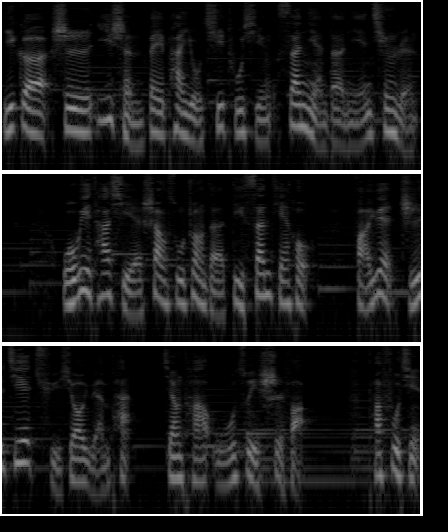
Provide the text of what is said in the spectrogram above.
一个是一审被判有期徒刑三年的年轻人。我为他写上诉状的第三天后，法院直接取消原判，将他无罪释放。他父亲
